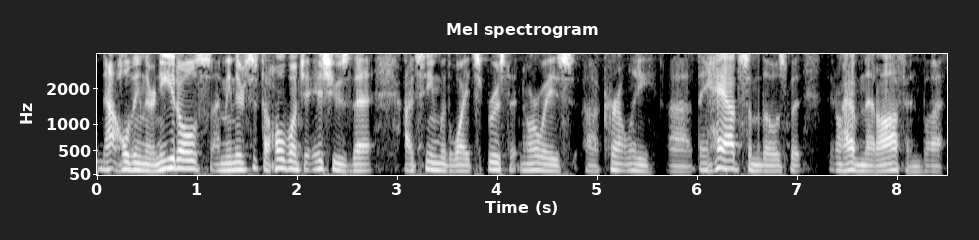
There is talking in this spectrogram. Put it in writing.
not holding their needles. I mean, there's just a whole bunch of issues that I've seen with white spruce that Norway's uh, currently uh, they have some of those, but they don't have them that often. But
